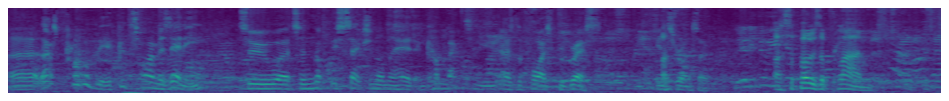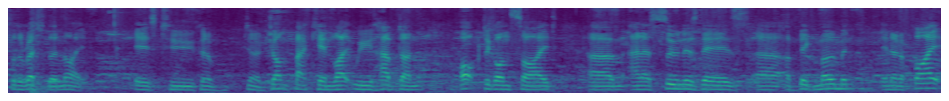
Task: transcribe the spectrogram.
Uh, that's probably a good time as any to uh, to knock this section on the head and come back to you as the fights progress in Toronto. I suppose the plan for the rest of the night is to kind of you know jump back in like we have done octagon side, um, and as soon as there's uh, a big moment in a fight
